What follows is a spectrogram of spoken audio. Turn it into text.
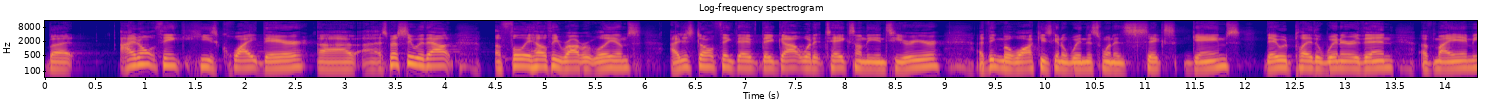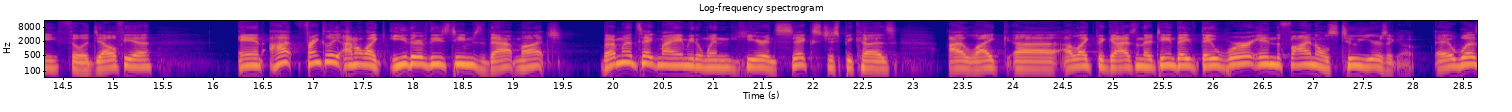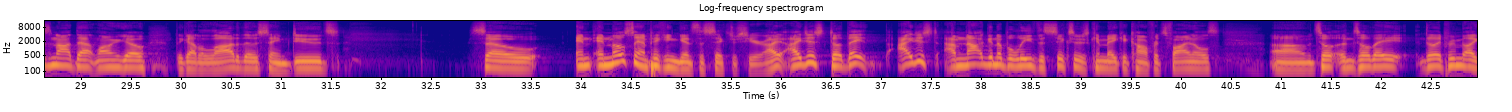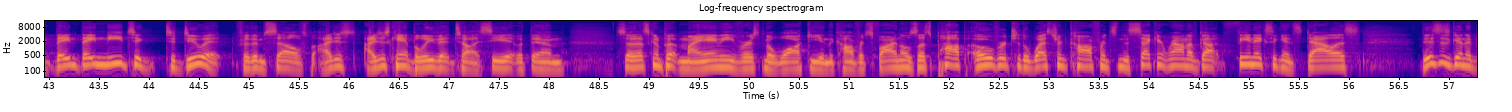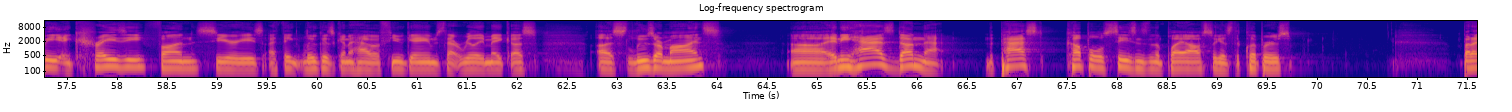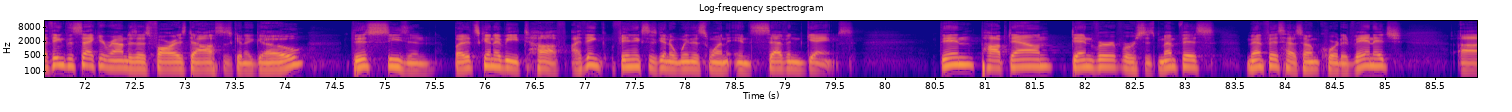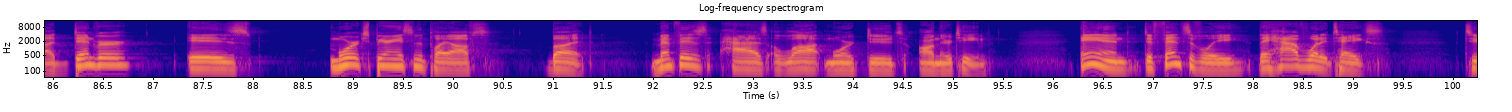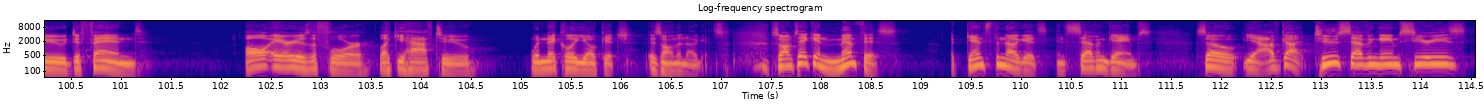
but I don't think he's quite there, uh, especially without a fully healthy Robert Williams. I just don't think they've they've got what it takes on the interior. I think Milwaukee's going to win this one in six games. They would play the winner then of Miami, Philadelphia, and I frankly I don't like either of these teams that much. But I'm going to take Miami to win here in six, just because I like uh, I like the guys on their team. They they were in the finals two years ago. It was not that long ago. They got a lot of those same dudes. So and and mostly I'm picking against the Sixers here. I I just they I just I'm not gonna believe the Sixers can make a conference finals um, until until they until they like they they need to to do it for themselves. But I just I just can't believe it until I see it with them. So that's going to put Miami versus Milwaukee in the conference finals. Let's pop over to the Western Conference in the second round. I've got Phoenix against Dallas. This is going to be a crazy fun series. I think Luka's going to have a few games that really make us us lose our minds. Uh, and he has done that. The past couple seasons in the playoffs against the Clippers. But I think the second round is as far as Dallas is going to go this season, but it's going to be tough. I think Phoenix is going to win this one in seven games. Then pop down Denver versus Memphis. Memphis has home court advantage. Uh, Denver is more experienced in the playoffs, but Memphis has a lot more dudes on their team. And defensively, they have what it takes to defend all areas of the floor like you have to when Nikola Jokic is on the Nuggets. So I'm taking Memphis against the Nuggets in seven games. So yeah, I've got two seven game series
